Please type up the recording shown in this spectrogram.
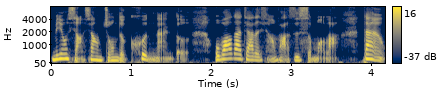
没有想象中的困难的。我不知道大家的想法是什么啦，但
